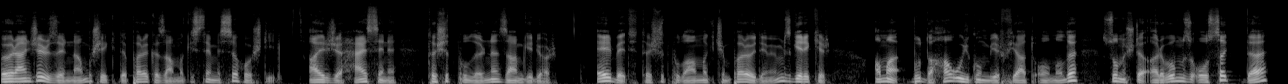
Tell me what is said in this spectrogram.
öğrenciler üzerinden bu şekilde para kazanmak istemesi hoş değil. Ayrıca her sene taşıt pullarına zam geliyor. Elbet taşıt pulu almak için para ödememiz gerekir. Ama bu daha uygun bir fiyat olmalı. Sonuçta arabamız olsa da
